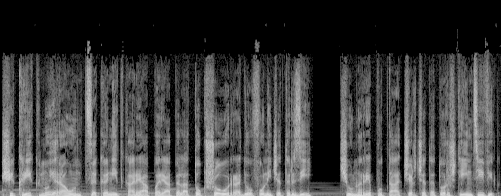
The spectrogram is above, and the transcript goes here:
Și Crick nu era un țăcănit care apărea pe la talk show-uri radiofonice târzii ci un reputat cercetător științific,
